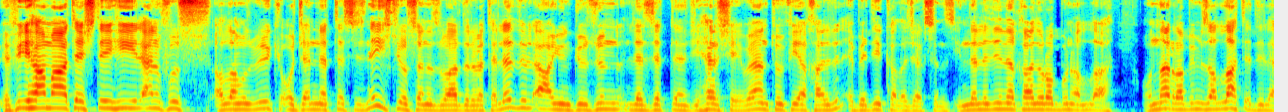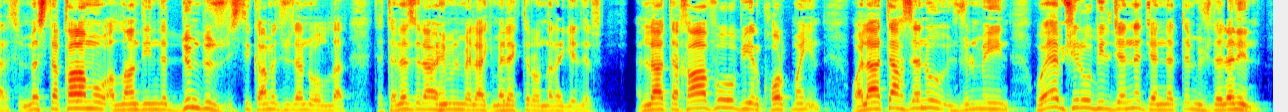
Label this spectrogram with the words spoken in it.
Ve fiha ma teştehil enfus. Allah'ımız ki o cennette siz ne istiyorsanız vardır ve telezzül ayun gözün lezzetlenici her şey ve entum fiha halidun ebedi kalacaksınız. İnnellezine kalu rabbuna Allah. Onlar Rabbimiz Allah dediler. Mestekamu Allah'ın dininde dümdüz istikamet üzerine oldular. Tetenezzül ahimül melek melekler onlara gelir. La tehafu bir korkmayın. Ve la tahzenu üzülmeyin. Ve ebşiru bil cennet cennette müjdelenin.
